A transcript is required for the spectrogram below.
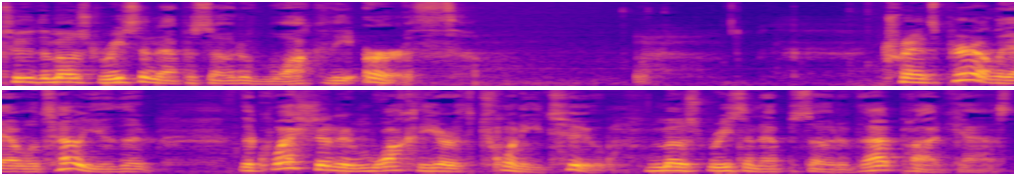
to the most recent episode of Walk the Earth. Transparently, I will tell you that the question in Walk the Earth 22, the most recent episode of that podcast,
